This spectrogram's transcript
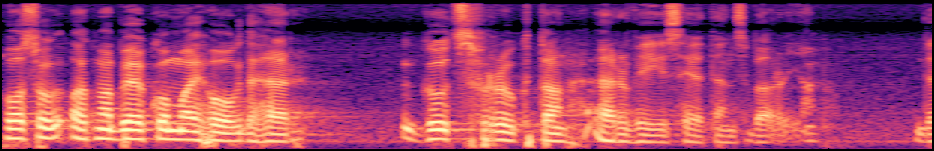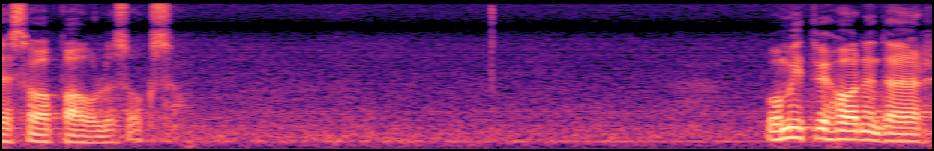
Och så att man bör komma ihåg det här, Guds fruktan är vishetens början. Det sa Paulus också. Om inte vi har den där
